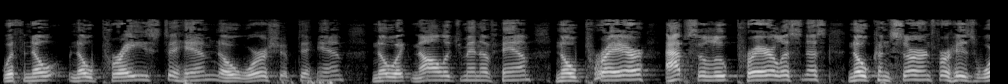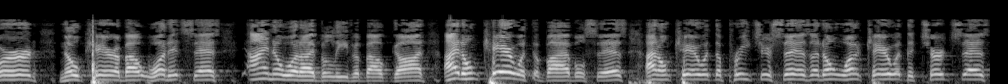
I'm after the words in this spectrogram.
with no, no praise to Him, no worship to Him, no acknowledgement of Him, no prayer, absolute prayerlessness, no concern for His Word, no care about what it says. I know what I believe about God. I don't care what the Bible says. I don't care what the preacher says. I don't care what the church says.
